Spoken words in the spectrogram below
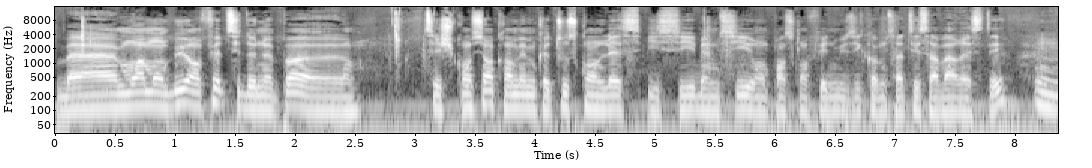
Ben, moi, mon but, en fait, c'est de ne pas, euh, je suis conscient quand même que tout ce qu'on laisse ici, même si on pense qu'on fait une musique comme ça, ça va rester. Mm.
